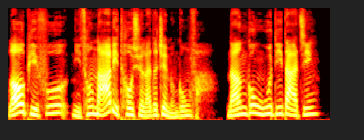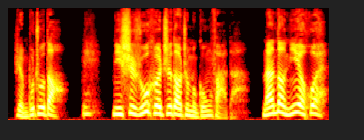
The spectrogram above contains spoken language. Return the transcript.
老匹夫，你从哪里偷学来的这门功法？南宫无敌大惊，忍不住道：“你你是如何知道这门功法的？难道你也会？”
